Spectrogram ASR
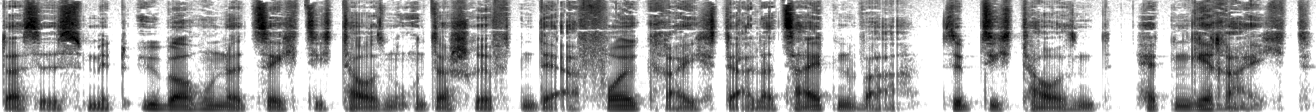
dass es mit über 160.000 Unterschriften der erfolgreichste aller Zeiten war. 70.000 hätten gereicht.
